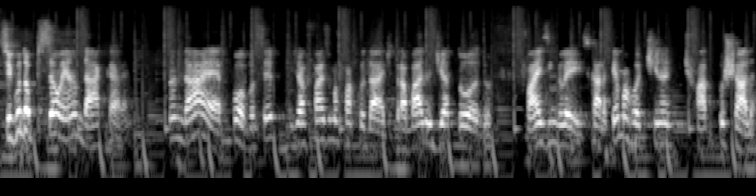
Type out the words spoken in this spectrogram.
Segunda opção é andar, cara. Andar é, pô, você já faz uma faculdade, trabalha o dia todo, faz inglês, cara, tem uma rotina de fato puxada.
